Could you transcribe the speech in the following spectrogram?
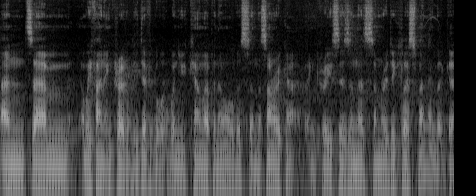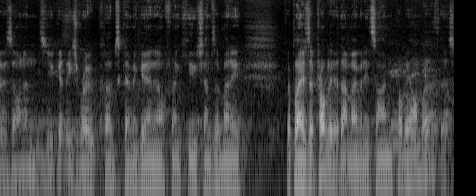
and, um, and we found it incredibly difficult when you come up and then all of a sudden the salary cap increases and there's some ridiculous spending that goes on and you get these rogue clubs coming in and offering huge sums of money for players that probably at that moment in time probably aren't worth it.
